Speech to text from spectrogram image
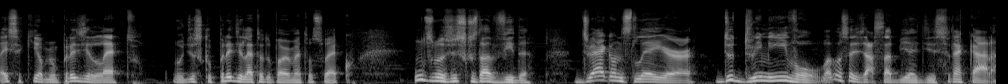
esse aqui é o meu predileto, o disco predileto do Power Metal sueco. Um dos meus discos da vida. Dragon Slayer, do Dream Evil. Mas você já sabia disso, né, cara?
